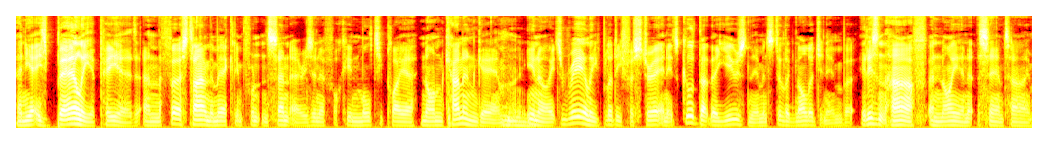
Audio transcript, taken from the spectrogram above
and yet he's barely appeared. And the first time they make making him front and center is in a fucking multiplayer non-canon game. You know, it's really bloody frustrating. It's good that they're using him and still acknowledging him, but it isn't half annoying at the same time.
